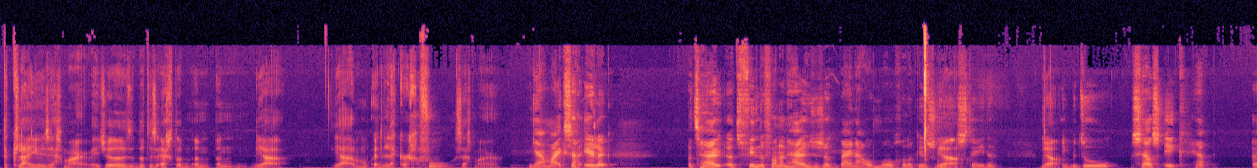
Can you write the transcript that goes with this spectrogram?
te kleien, zeg maar. Weet je, dat, dat is echt een, een, een, ja, ja, een lekker gevoel, zeg maar. Ja, maar ik zeg eerlijk, het, hui- het vinden van een huis is ook bijna onmogelijk in sommige Ja. steden. Ja, Ik bedoel, zelfs ik heb eh,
